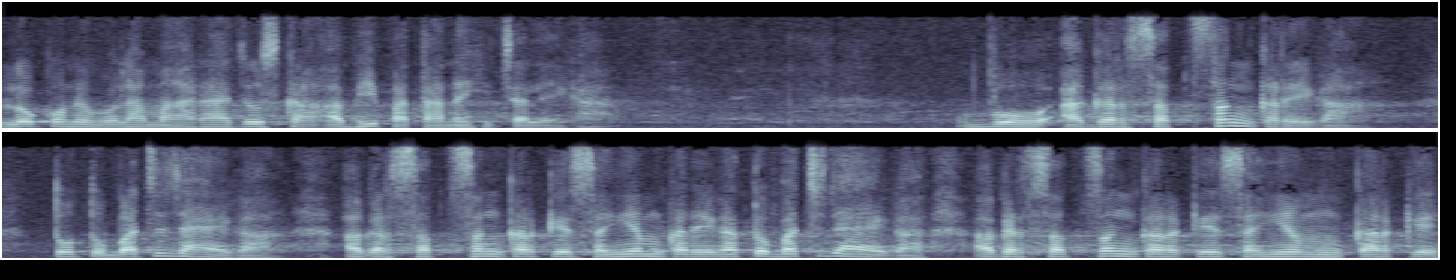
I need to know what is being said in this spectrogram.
लोगों ने बोला, महाराज, उसका अभी पता नहीं चलेगा। वो अगर सत्संग करेगा तो तो बच जाएगा। अगर सत्संग करके संयम करेगा तो बच जाएगा। अगर सत्संग करके संयम करके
